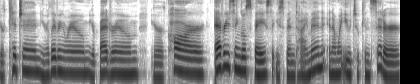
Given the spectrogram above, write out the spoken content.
your kitchen, your living room, your bedroom, your car, every single space that you spend time in. And I want you to consider,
